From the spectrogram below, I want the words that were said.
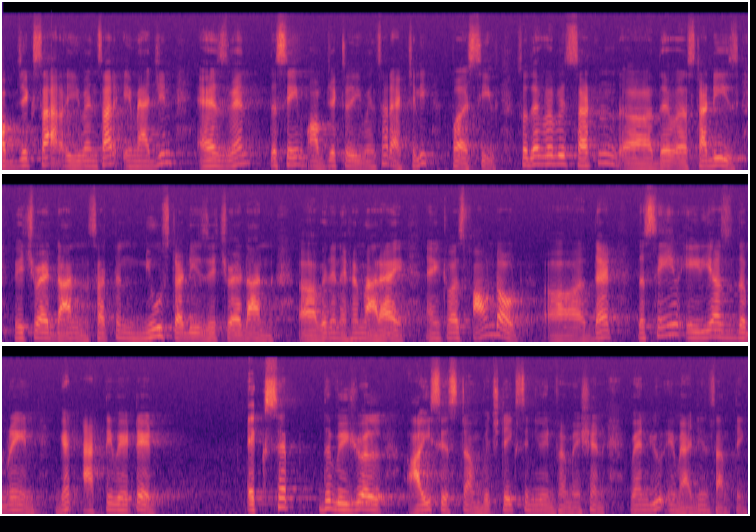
objects are events are imagined as when the same objects or events are actually perceived. So, there be certain uh, there were studies which were done certain new studies which were done uh, within fMRI and it was found out uh, that the same areas of the brain get activated except the visual eye system which takes in new information when you imagine something.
